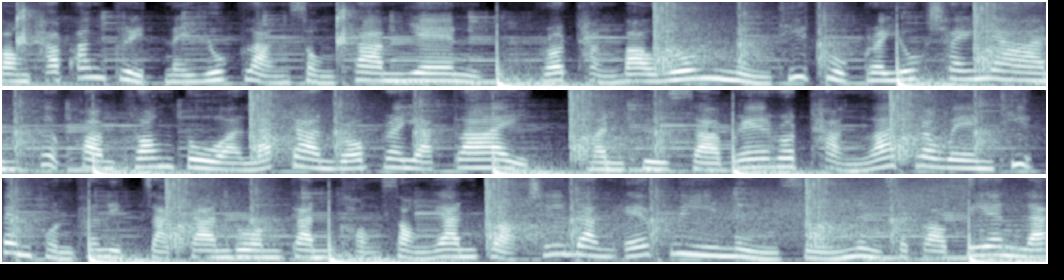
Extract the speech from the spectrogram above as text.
กองทัพอังกฤษในยุคหลังสงครามเย็น รถถังเบารุ่นหนึ่งที่ถูกประยุกต์ใช้งานเพื่อความคล่องตัวและการรบระยะใกล้ มันคือซาเบรรถถังลาดตระเวนที่เป็นผลผลิตจากการรวมกันของสองยานเกราะชื่อดัง FV101 Scorpion และ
